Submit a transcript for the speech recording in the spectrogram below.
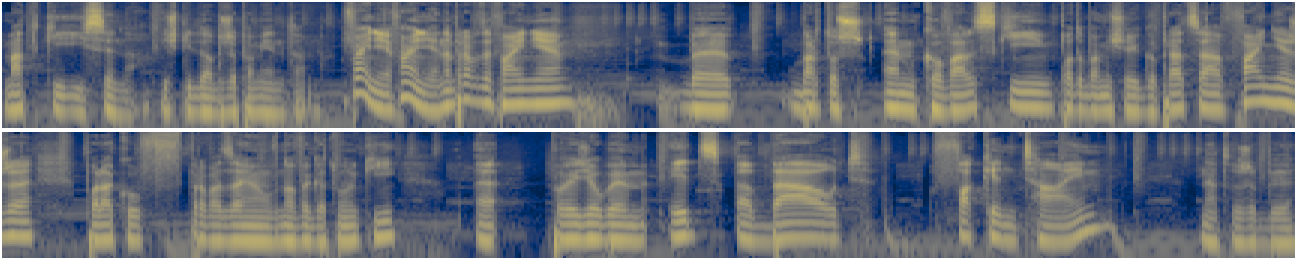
matki i syna, jeśli dobrze pamiętam. Fajnie, fajnie, naprawdę fajnie. Bartosz M. Kowalski, podoba mi się jego praca. Fajnie, że Polaków wprowadzają w nowe gatunki. E, powiedziałbym, it's about fucking time na to, żeby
